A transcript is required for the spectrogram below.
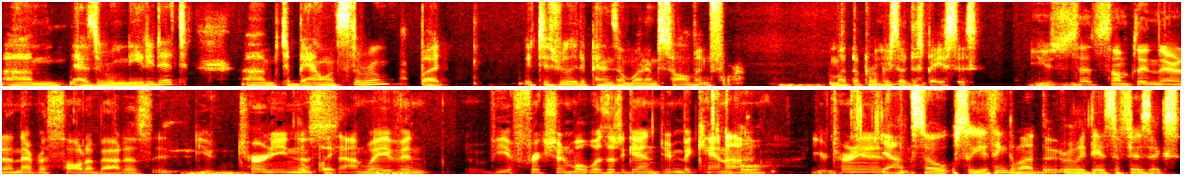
um, as the room needed it um, to balance the room but it just really depends on what i'm solving for and what the purpose mm-hmm. of the space is you said something there that I never thought about. Is you're turning the oh, sound wave in via friction? What was it again? You're mechanical. Uh, you're turning it. Yeah. So so you think about the early days of physics,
